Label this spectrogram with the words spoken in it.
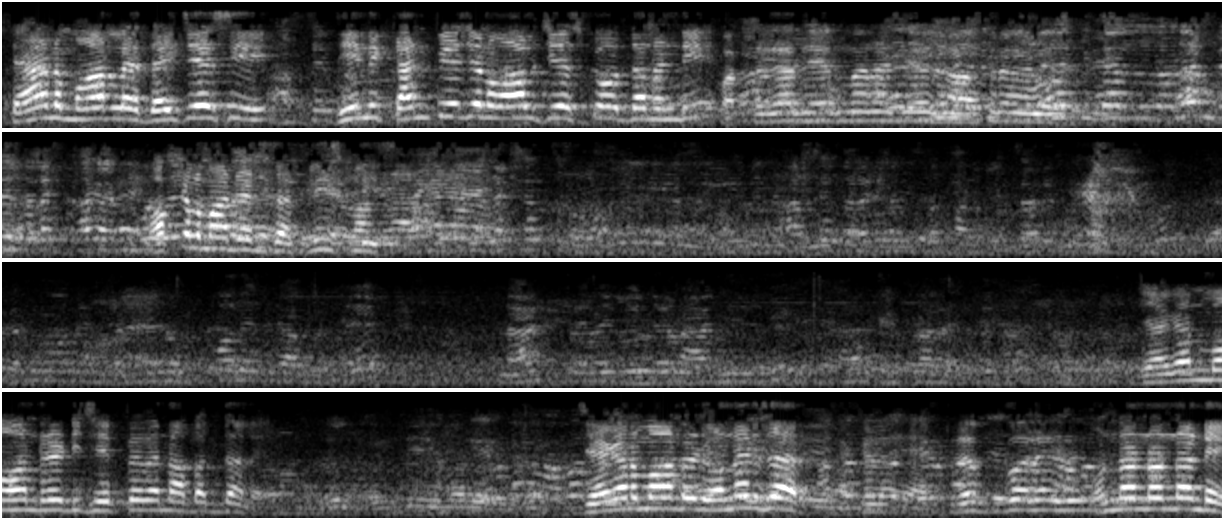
స్టాండ్ మారలే. దయచేసి దీన్ని కన్ఫ్యూజన్ వాళ్ళు చేసుకోవద్దనండి. ఒక్కరు మాట్లాడండి sir please please Jaganmohan Reddy చెప్పేవన్నీ అబద్ధాలే. జగన్మోహన్ రెడ్డి ఉండండి సార్. ఉండండి ఉండండి.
